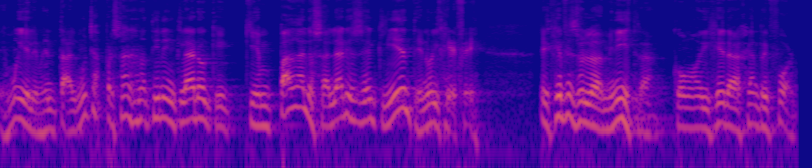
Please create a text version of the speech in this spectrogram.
es muy elemental, muchas personas no tienen claro que quien paga los salarios es el cliente, no el jefe. El jefe solo lo administra, como dijera Henry Ford.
